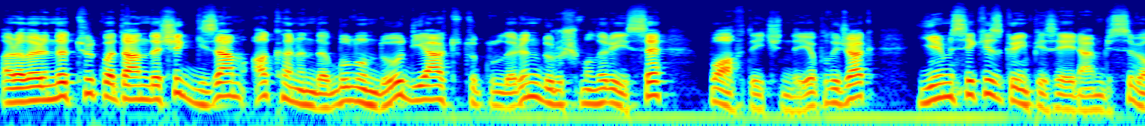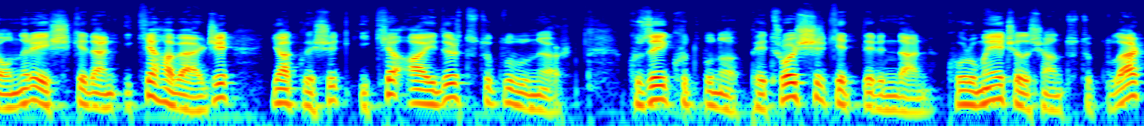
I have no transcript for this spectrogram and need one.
Aralarında Türk vatandaşı Gizem Akan'ın da bulunduğu diğer tutukluların duruşmaları ise bu hafta içinde yapılacak. 28 Greenpeace eylemcisi ve onlara eşlik eden iki haberci yaklaşık 2 aydır tutuklu bulunuyor. Kuzey Kutbu'nu petrol şirketlerinden korumaya çalışan tutuklular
